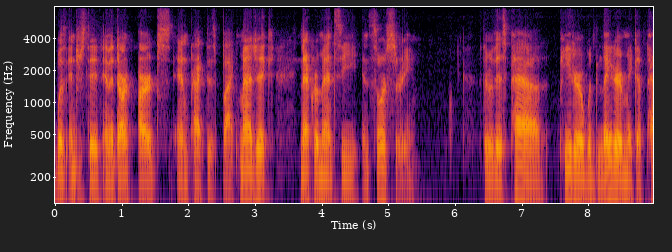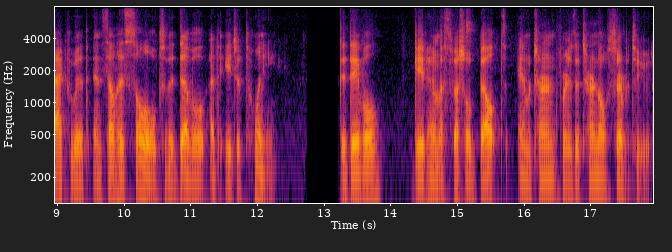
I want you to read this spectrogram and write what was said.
was interested in the dark arts and practiced black magic, necromancy, and sorcery. Through this path, Peter would later make a pact with and sell his soul to the devil at the age of 20. The devil gave him a special belt in return for his eternal servitude.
